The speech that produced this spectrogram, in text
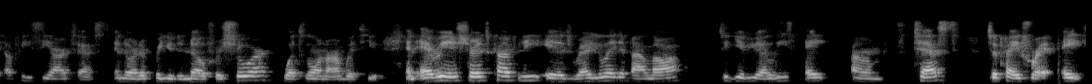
Get a PCR test in order for you to know for sure what's going on with you. And every insurance company is regulated by law to give you at least eight um, tests to pay for eight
